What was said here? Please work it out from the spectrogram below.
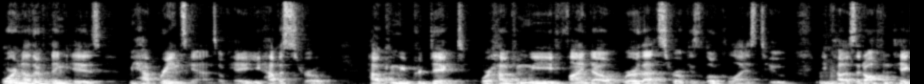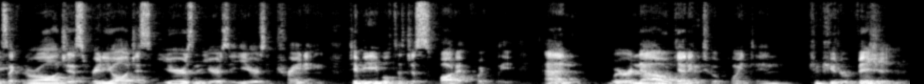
Or another thing is we have brain scans. Okay, you have a stroke. How can we predict or how can we find out where that stroke is localized to? Mm-hmm. Because mm-hmm. it often takes like neurologists, radiologists, years and years and years of training to be able to just spot it quickly. And we're now getting to a point in computer vision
